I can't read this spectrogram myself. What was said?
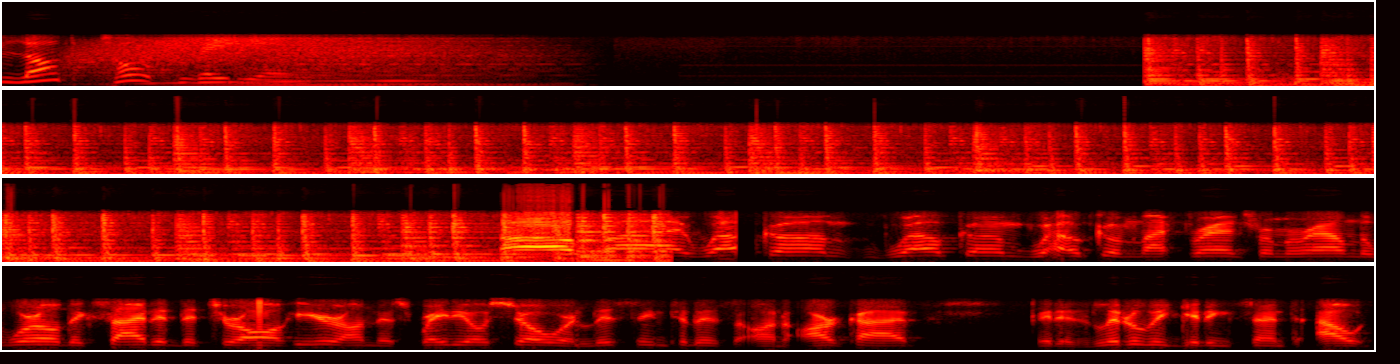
Blog Talk Radio. Welcome, welcome, my friends from around the world. Excited that you're all here on this radio show or listening to this on archive. It is literally getting sent out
